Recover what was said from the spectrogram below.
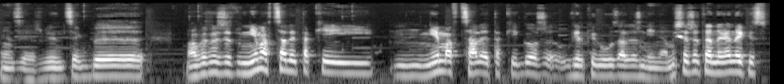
Więc wiesz, więc jakby mam wrażenie, że tu nie ma wcale takiej, mm, nie ma wcale takiego że, wielkiego uzależnienia. Myślę, że ten rynek jest,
